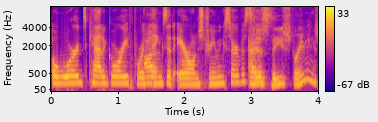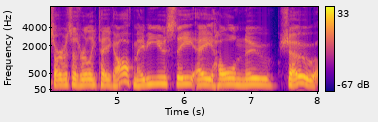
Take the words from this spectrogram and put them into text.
awards category for things that air on streaming services? as these streaming services really take off maybe you see a whole new show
